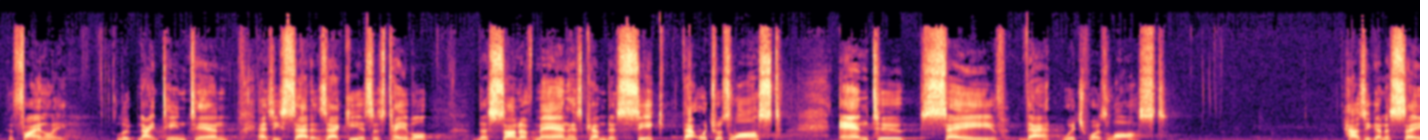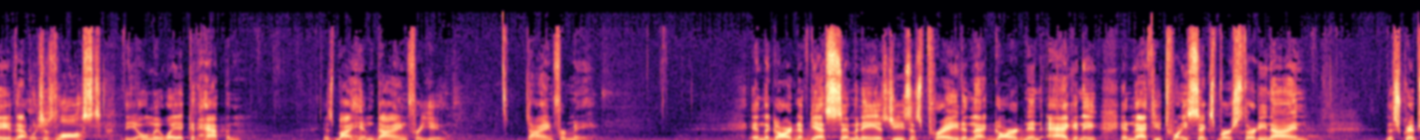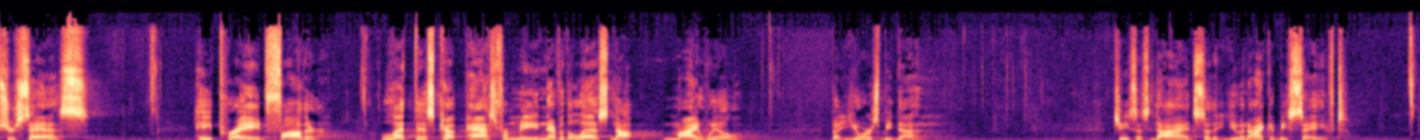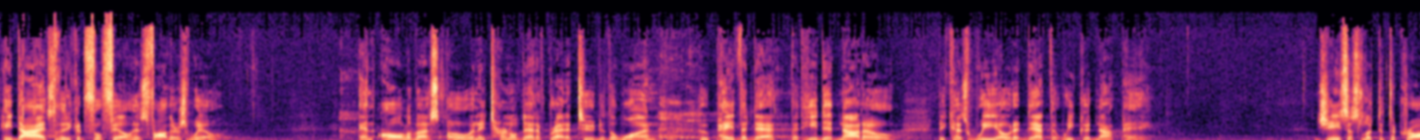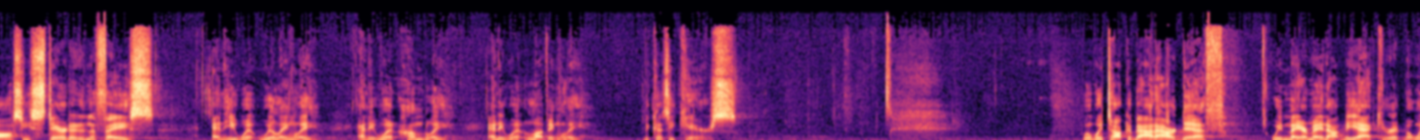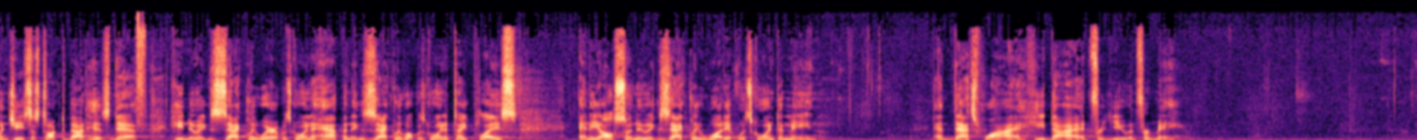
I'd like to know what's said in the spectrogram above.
And finally, Luke 19:10, as he sat at Zacchaeus' table, the Son of Man has come to seek that which was lost and to save that which was lost. How's he going to save that which is lost? The only way it could happen is by him dying for you, dying for me. In the Garden of Gethsemane, as Jesus prayed in that garden in agony, in Matthew 26, verse 39, the scripture says, he prayed, Father, let this cup pass from me, nevertheless, not my will, but yours be done. Jesus died so that you and I could be saved. He died so that he could fulfill his Father's will. And all of us owe an eternal debt of gratitude to the one who paid the debt that he did not owe because we owed a debt that we could not pay. Jesus looked at the cross, he stared it in the face, and he went willingly and he went humbly and he went lovingly because he cares. When we talk about our death, we may or may not be accurate, but when Jesus talked about his death, he knew exactly where it was going to happen, exactly what was going to take place, and he also knew exactly what it was going to mean. And that's why he died for you and for me.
